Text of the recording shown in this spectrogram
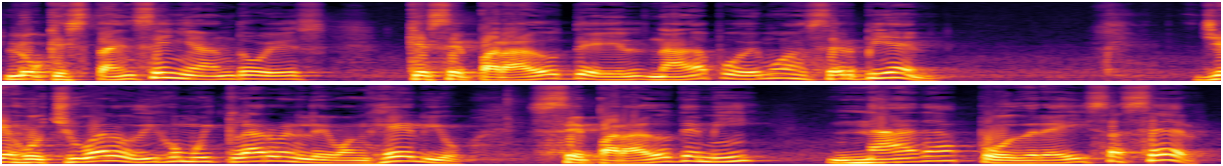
lo que está enseñando es que separados de Él nada podemos hacer bien. Yehoshua lo dijo muy claro en el Evangelio, separados de mí, nada podréis hacer.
